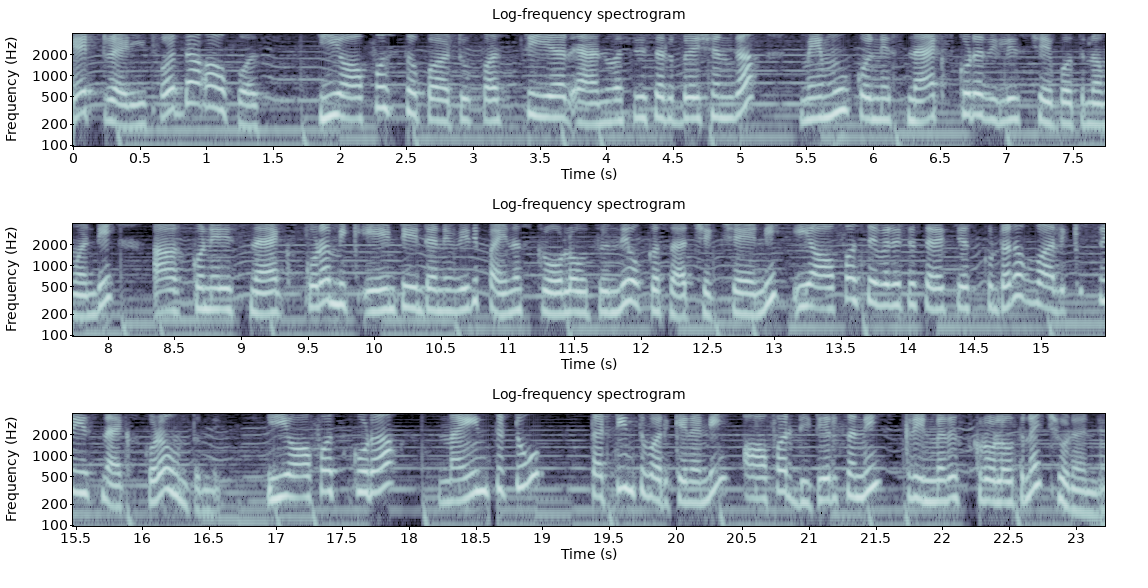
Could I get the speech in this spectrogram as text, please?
Get ready for the offers ఈ ఆఫర్స్తో పాటు ఫస్ట్ ఇయర్ యానివర్సరీ సెలబ్రేషన్గా మేము కొన్ని స్నాక్స్ కూడా రిలీజ్ చేయబోతున్నాం అండి ఆ కొన్ని స్నాక్స్ కూడా మీకు ఏంటి ఏంటి అనేది పైన స్క్రోల్ అవుతుంది. ఒక్కసారి చెక్ చేయండి. ఈ ఆఫర్స్ ఎవరైతే సెలెక్ట్ చేసుకుంటారో వాళ్ళకి ఫ్రీ స్నాక్స్ కూడా ఉంటుంది. ఈ ఆఫర్స్ కూడా నైన్త్ టు థర్టీన్త్ వరకేనండి. ఆఫర్ డీటెయిల్స్ అన్ని స్క్రీన్ మీద స్క్రోల్ అవుతున్నాయి. చూడండి.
